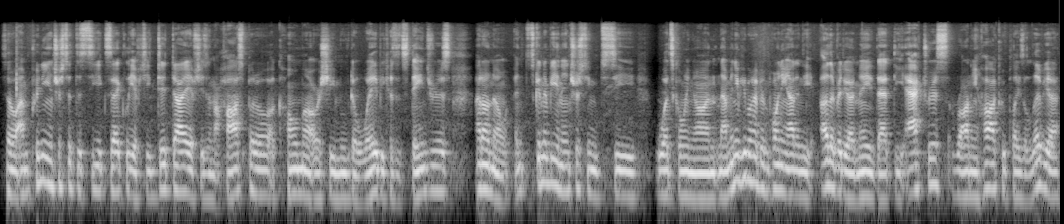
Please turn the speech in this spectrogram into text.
So I'm pretty interested to see exactly if she did die, if she's in a hospital, a coma, or she moved away because it's dangerous. I don't know. It's going to be an interesting to see what's going on. Now, many people have been pointing out in the other video I made that the actress Ronni Hawk, who plays Olivia,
